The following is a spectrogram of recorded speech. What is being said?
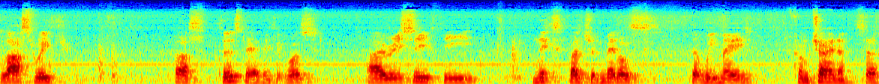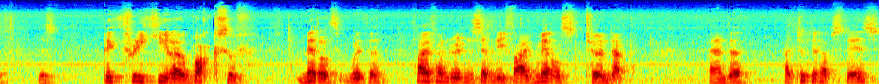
last week, last Thursday I think it was, I received the next bunch of medals that we made from China. So this big three kilo box of medals with uh, 575 medals turned up, and uh, I took it upstairs.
